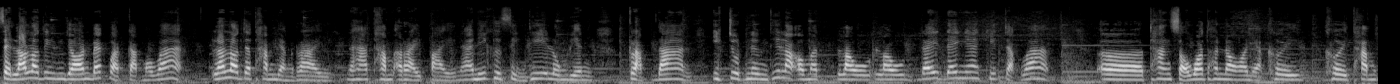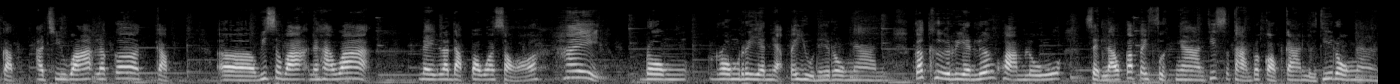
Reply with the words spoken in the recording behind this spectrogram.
เสร็จแล้วเราจึงย้อนแบ็กวัดกลับมาว่า แล้วเราจะทำอย่างไรนะคะทำอะไรไปนะอันนี้คือสิ่งที่โรงเรียนกลับด้าน อีกจุดหนึ่งที่เราเอามาเราเราได้ได้แง่คิดจากว่า เอ่อทางสวทนเนี่ยเคยเคยทำกับอาชีวะแล้วก็กับเอ่อ วิศวะนะคะว่าในระดับปวส ให้โรงโรงเรียนเนี่ยไปอยู่ในโรงงาน ก็คือเรียนเรื่องความรู้ เสร็จแล้วก็ไปฝึกงานที่สถานประกอบการหรือที่โรงงาน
